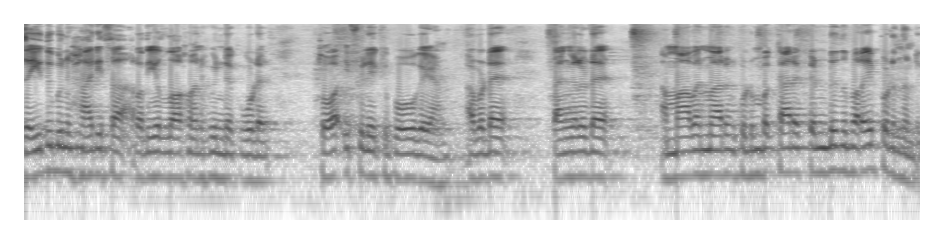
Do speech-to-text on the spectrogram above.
സെയ്ദുബിൻ ഹാരിസ റതിയല്ലാഹു അനഹുവിന്റെ കൂടെ ത്വായിഫിലേക്ക് പോവുകയാണ്. അവിടെ തങ്ങളുടെ അമ്മാവന്മാരും കുടുംബക്കാരൊക്കെ ഉണ്ട് എന്ന് പറയപ്പെടുന്നുണ്ട്.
